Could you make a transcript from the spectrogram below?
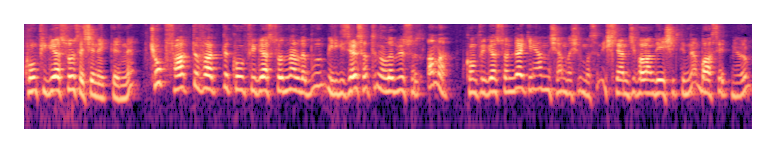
konfigürasyon seçeneklerine. Çok farklı farklı konfigürasyonlarla bu bilgisayarı satın alabiliyorsunuz. Ama konfigürasyon derken yanlış anlaşılmasın. işlemci falan değişikliğinden bahsetmiyorum.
